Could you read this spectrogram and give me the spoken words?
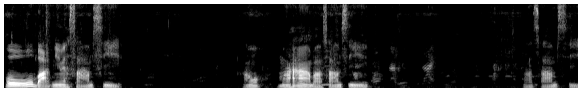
โอ้ บาทนี่ไหมสามสี่เอามาห้าบาทสามสี่มาสามสี่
